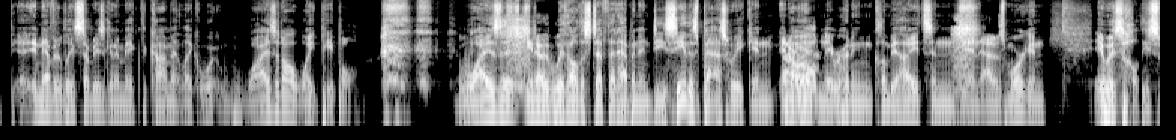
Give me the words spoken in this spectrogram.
inevitably somebody's going to make the comment like "Wh- why is it all white people why is it you know with all the stuff that happened in DC this past week in, in Oh, our yeah. old neighborhood in Columbia Heights and and Adams Morgan, it was all these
